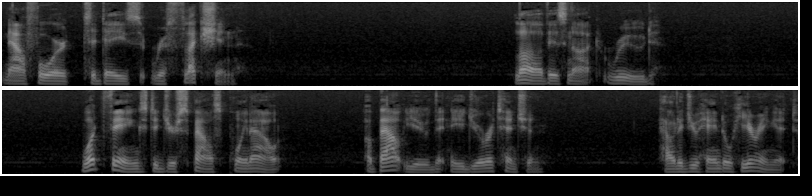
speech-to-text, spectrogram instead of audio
Now, for today's reflection love is not rude. What things did your spouse point out about you that need your attention? How did you handle hearing it?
